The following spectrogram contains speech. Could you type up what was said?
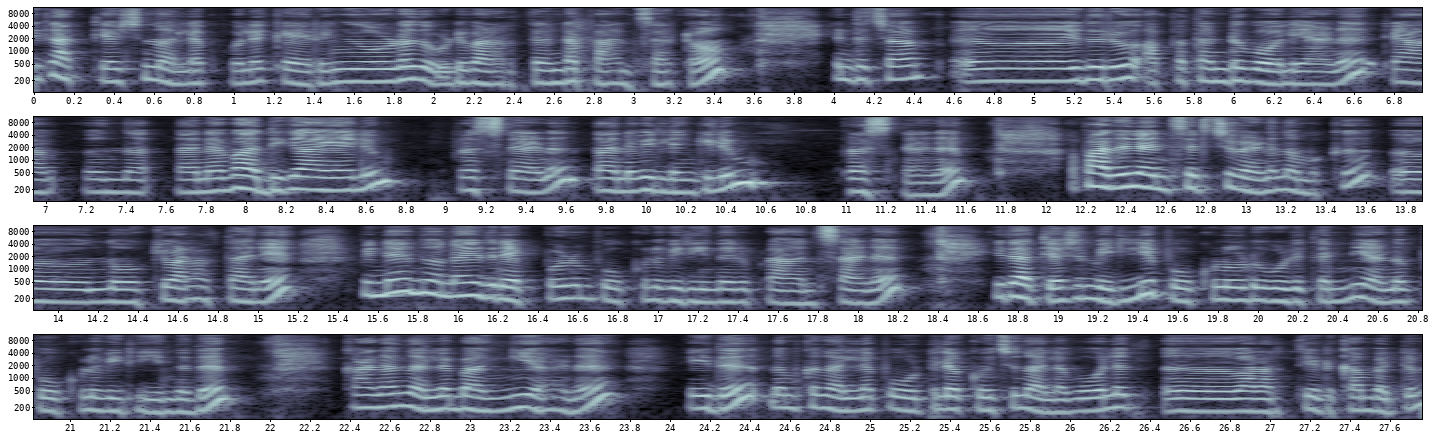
ഇത് അത്യാവശ്യം നല്ല പോലെ കെയറിങ്ങോടെ കൂടി വളർത്തേണ്ട പ്ലാന്റ്സ് ആട്ടോ എന്താ വെച്ചാൽ ഇതൊരു അപ്പത്തണ്ട് പോലെയാണ്. നനവ് അധികമായാലും പ്രശ്നമാണ്. നനവില്ലെങ്കിലും പ്രശ്നമാണ്. അപ്പോൾ അതിനനുസരിച്ച് വേണം നമുക്ക് നോക്കി വളർത്താൻ പിന്നെ എന്ന് പറഞ്ഞാൽ ഇതിന് എപ്പോഴും പൂക്കൾ വിരിയുന്ന ഒരു പ്ലാന്റ്സ് ആണ്. ഇത് അത്യാവശ്യം വലിയ പൂക്കളോട് കൂടി തന്നെയാണ് പൂക്കൾ വിരിയുന്നത്. കാണാൻ നല്ല ഭംഗിയാണ്. ഇത് നമുക്ക് നല്ല പോട്ടിലൊക്കെ വെച്ച് നല്ലപോലെ വളർത്തിയെടുക്കാൻ പറ്റും.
